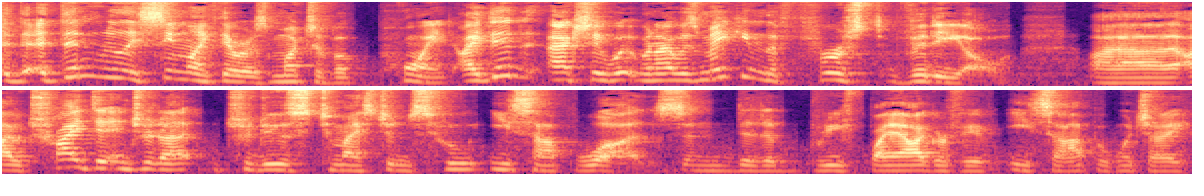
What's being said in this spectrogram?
it, it didn't really seem like there was much of a point. I did actually when I was making the first video. Uh, I tried to introduce to my students who Aesop was and did a brief biography of Aesop, in which I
